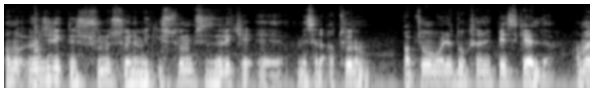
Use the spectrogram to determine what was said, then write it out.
Ama öncelikle şunu söylemek istiyorum sizlere ki e, mesela atıyorum PUBG Mobile 90 FPS geldi ama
